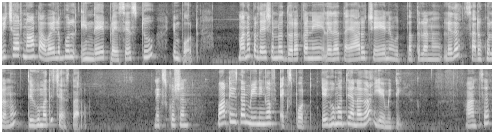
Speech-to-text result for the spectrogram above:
which are not available in their places to import మన ప్రదేశంలో దొరకని లేదా తయారు చేయని ఉత్పత్తులను లేదా సరుకులను దిగుమతి చేస్తారు. Next question what is the meaning of export ఎగుమతి అనగా ఏమిటి? Answer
